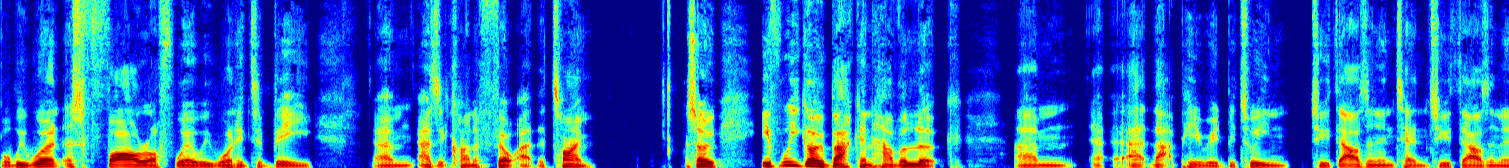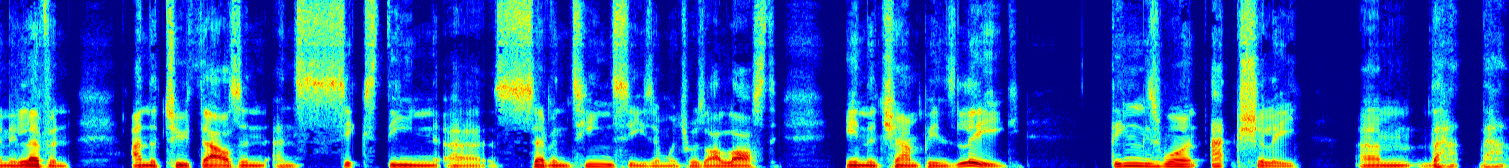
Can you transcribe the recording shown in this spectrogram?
but we weren't as far off where we wanted to be um, as it kind of felt at the time. So if we go back and have a look um, at that period between 2010 2011 and the 2016 uh, 17 season which was our last in the champions league things weren't actually um, that that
